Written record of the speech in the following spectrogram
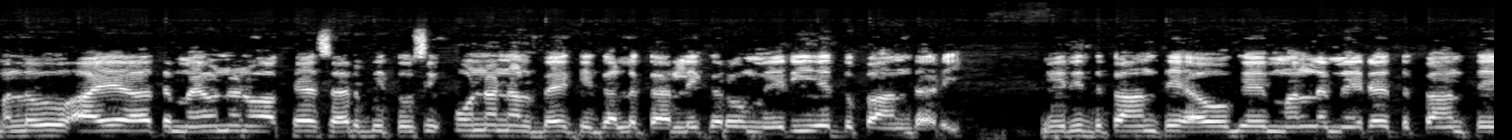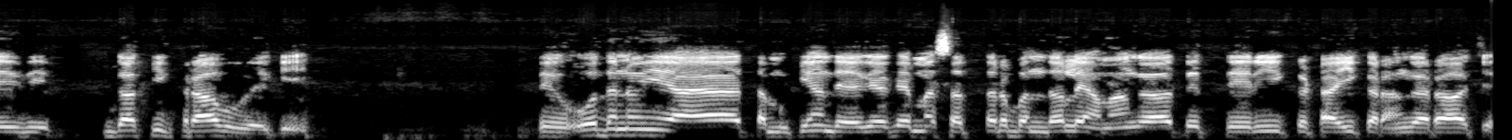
ਮਤਲਬ ਆਇਆ ਤੇ ਮੈਂ ਉਹਨਾਂ ਨੂੰ ਆਖਿਆ, ਸਰ ਵੀ ਤੁਸੀਂ ਉਹਨਾਂ ਨਾਲ ਬਹਿ ਕੇ ਗੱਲ ਕਰ ਲਈ ਕਰੋ। ਮੇਰੀ ਇਹ ਦੁਕਾਨਦਾਰੀ, ਮੇਰੀ ਦੁਕਾਨ ਤੇ ਆਓਗੇ, ਮੰਨ ਲਓ ਮੇਰੇ ਦੁਕਾਨ ਤੇ ਵੀ ਗਾਹਕੀ ਖਰਾਬ ਹੋਵੇਗੀ। ਤੇ ਉਹਦੇ ਨੂੰ ਵੀ ਆਇਆ, ਧਮਕੀਆਂ ਦੇ ਗਿਆ ਕਿ ਮੈਂ 70 ਬੰਦਾ ਲਿਆਵਾਂਗਾ ਤੇ ਤੇਰੀ ਕਟਾਈ ਕਰਾਂਗਾ ਰਾਹ 'ਚ।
